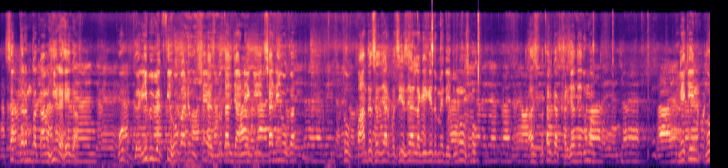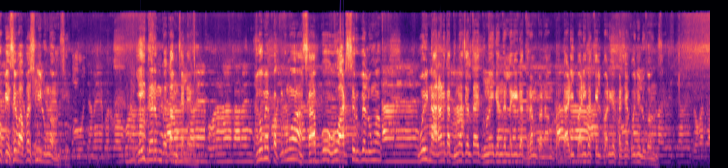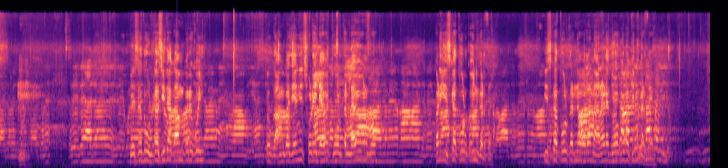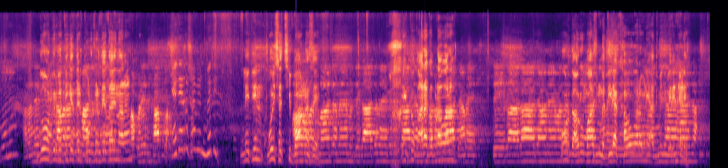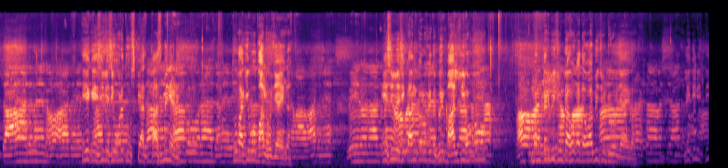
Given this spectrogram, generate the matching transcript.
सब धर्म का काम ही रहेगा। वो गरीब व्यक्ति होगा नहीं उससे अस्पताल जाने की इच्छा नहीं होगा। तो पाँच दस हज़ार, पच्चीस हज़ार लगेंगे तो मैं दे दूँगा उसको। अस्पताल का खर्चा दे दूँगा। लेकिन वो पैसे वापस नहीं लूँगा उनसे। यही धर्म का काम चलेगा। जो मैं पकड़ूँगा सांप को वो आठ सौ रुपया लूँगा। वही नारायण का धुना चलता है धुने के अंदर लगेगा धर्म का नाम का। गाड़ी पानी का, तेल पानी का खर्चा कोई नहीं लूँगा उनसे। वैसे तो उल्टा सीधा काम करे कोई। तो गाँव का जैन छोड़े ले आवे, तोड़ कर लावे उनको। पर इसका तोड़ कोई नहीं करता। इसका तोड़ करने वाला नारायण दो अगरबत्ती में कर देगा दो अगरबत्ती के अंदर तोड़ कर देता है नारायण। लेकिन वही सच्ची भावना से। एक तो कारा कपड़ा वाला और दारू मांस मदिरा खाओ वाला उन्हें आदमी के मेरे नड़े। एक ऐसी वैसी औरत उसके पास में नहीं अड़े तो बाकी वो बाल हो जाएगा। ऐसी वैसी काम करोगे तो फिर बाल नहीं होगा। मंदिर भी झूठा होगा दवा भी झूठी हो जाएगा। लेकिन इतनी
